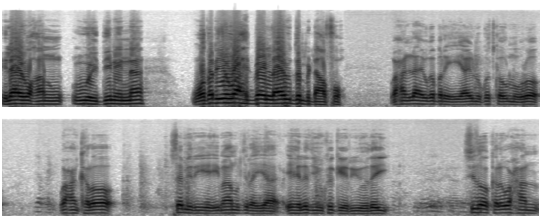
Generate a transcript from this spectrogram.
Ilaahay waxaan u weydiinaynaa wadan iyo waaxid ba in ilaahay u dembi dhaafo. Waxaan ilaahay uga baryayaa inuu godka u nuuro. Waxaan kaloo samir iyo iimaan u dirayaa eheladii uu ka geeriyooday. Sidoo kale waxaan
